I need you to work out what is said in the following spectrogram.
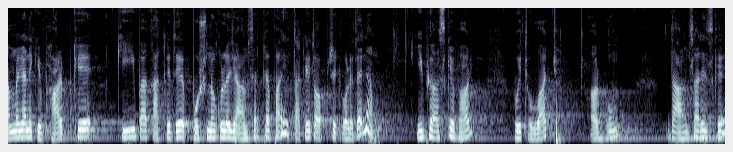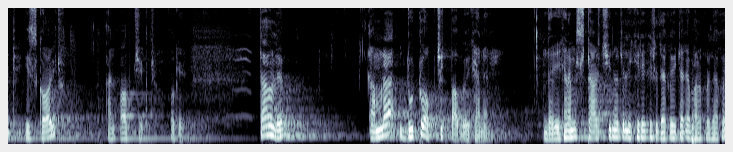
আমরা জানি কি ভার্বকে কি বা কাকে দিয়ে প্রশ্ন করলে যে আনসারটা পাই, তাকেই তো অবজেক্ট বলে, তাই না? If you ask a verb with what or whom the answer is get is called an object okay তাহলে আমরা দুটো অবজেক্ট পাবো এখানে। দেখো, এখানে আমি স্টার চিহ্নতে লিখে রেখেছি। দেখো, এটাকে ভালো করে দেখো।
